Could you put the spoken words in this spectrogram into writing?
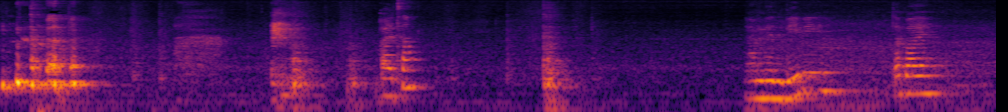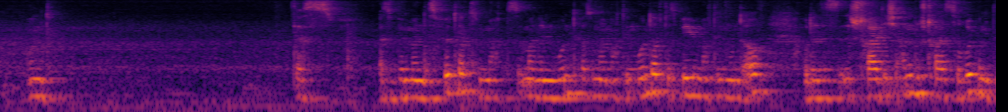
Weiter. Wir haben hier ein Baby dabei und das, also wenn man das füttert, macht es immer den Mund, also man macht den Mund auf, das Baby macht den Mund auf oder das strahlt dich an, du strahlst zurück und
